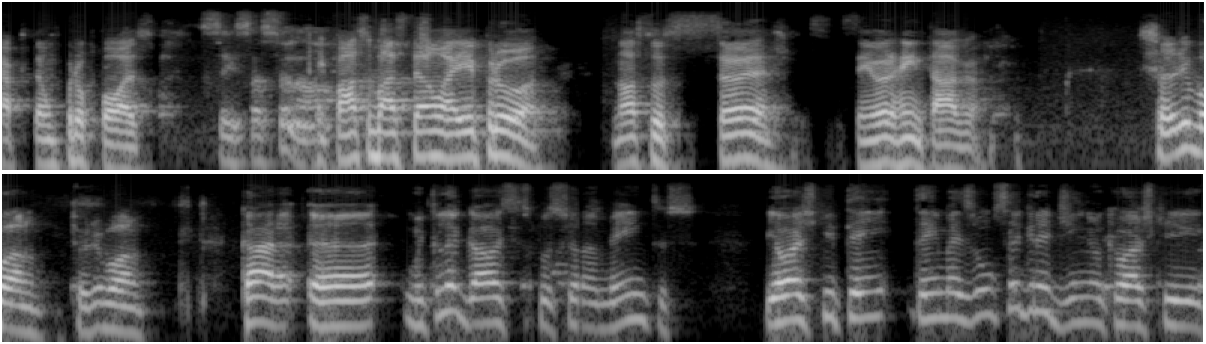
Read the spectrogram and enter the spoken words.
Capitão Propósito. Sensacional. E passo o bastão aí pro nosso senhor rentável. Show de bola, show de bola. Cara, é muito legal esses posicionamentos. E eu acho que tem, tem mais um segredinho que eu acho que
